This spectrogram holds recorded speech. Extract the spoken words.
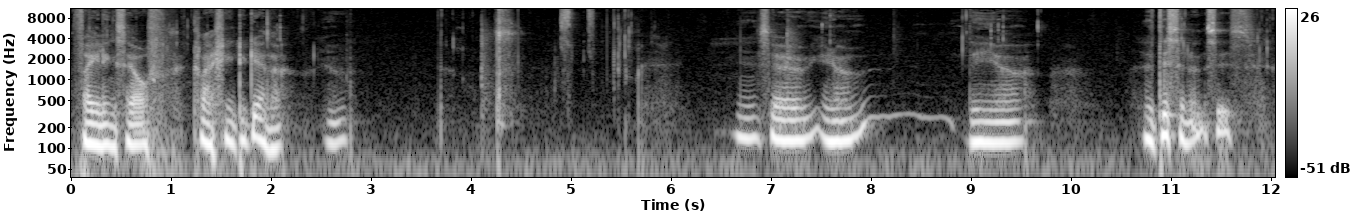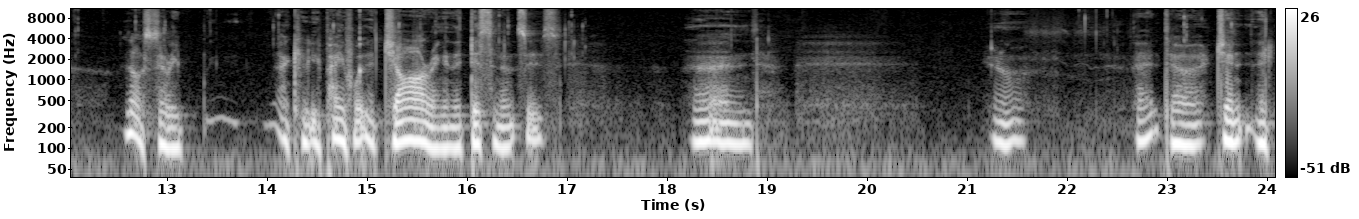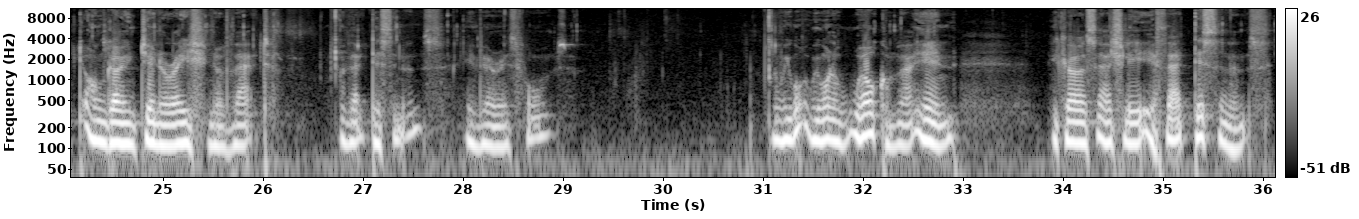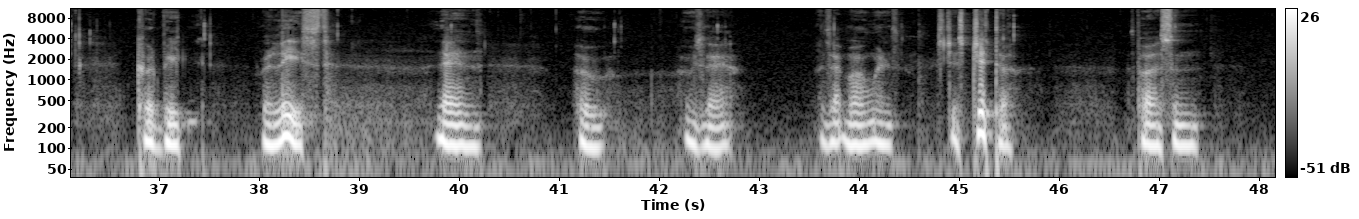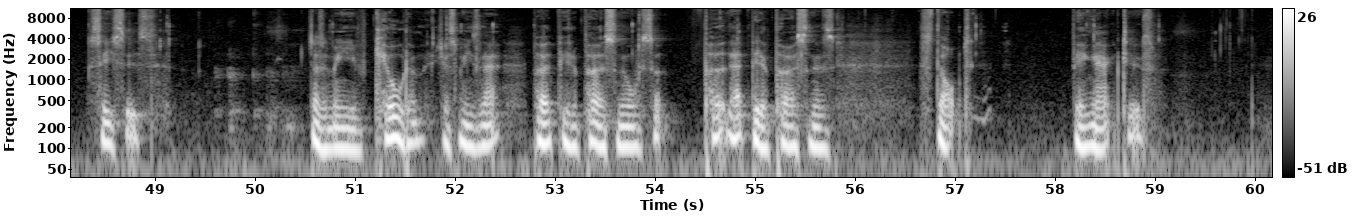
failing self clashing together. You know. so, you know, the uh, the dissonances, not necessarily acutely painful, the jarring and the dissonances. And, you know, that uh, gen- the ongoing generation of that, of that dissonance in various forms. And we, w- we want to welcome that in because actually, if that dissonance could be released, then who? Who's there? At that moment it's just chitta, the person ceases. Doesn't mean you've killed them. It just means that bit of person also, that bit of person has stopped being active.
